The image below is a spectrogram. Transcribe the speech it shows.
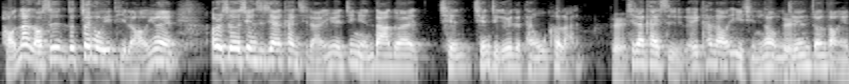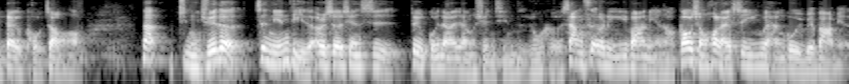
好，那老师的最后一题了哈，因为二十二县市现在看起来，因为今年大家都在前前几个月在谈乌克兰。对，现在开始，哎，看到疫情，你看我们今天专访也戴个口罩哈。那你觉得这年底的二十二县市对国民党来讲选情如何？上次二零一八年哈，高雄后来是因为韩国瑜被罢免，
